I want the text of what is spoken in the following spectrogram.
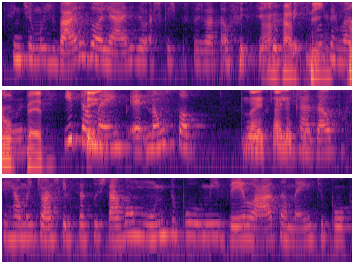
sentimos vários olhares. Eu acho que as pessoas lá talvez sejam Ah, bem sim, super. E Sim. também, é, não só por Na Itália, um sim. casal, porque realmente eu acho que eles se assustavam muito por me ver lá também. Tipo,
